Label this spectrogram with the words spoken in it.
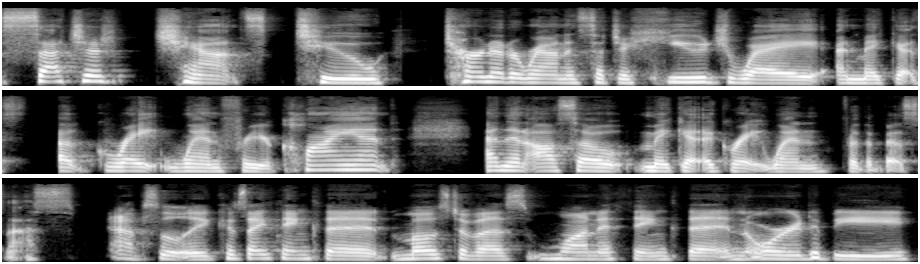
such a chance to turn it around in such a huge way and make it a great win for your client and then also make it a great win for the business. Absolutely. Because I think that most of us want to think that in order to be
